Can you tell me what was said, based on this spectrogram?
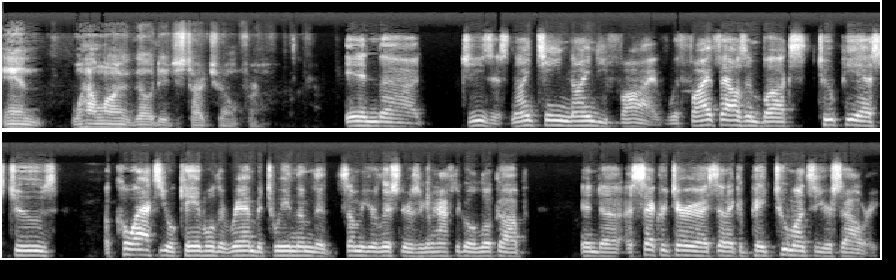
And well, how long ago did you start your own firm? in uh, Jesus 1995 with 5,000 bucks, two PS2s, a coaxial cable that ran between them that some of your listeners are going to have to go look up, and uh, a secretary. I said I could pay two months of your salary.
